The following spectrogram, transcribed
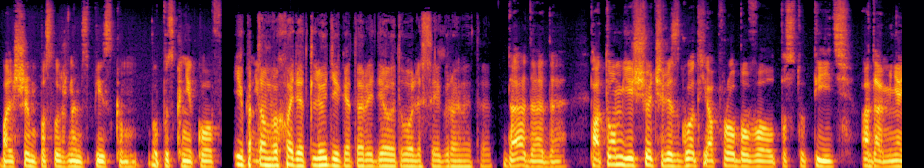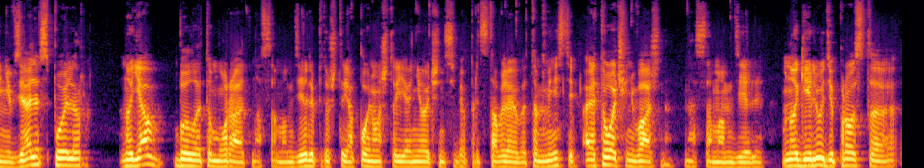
большим послужным списком выпускников. И потом выходят люди, которые делают Волиса и Громита. Да, да, да. Потом еще через год я пробовал поступить... А, да, меня не взяли, спойлер. Но я был этому рад на самом деле, потому что я понял, что я не очень себя представляю в этом месте. А это очень важно на самом деле. Многие люди просто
